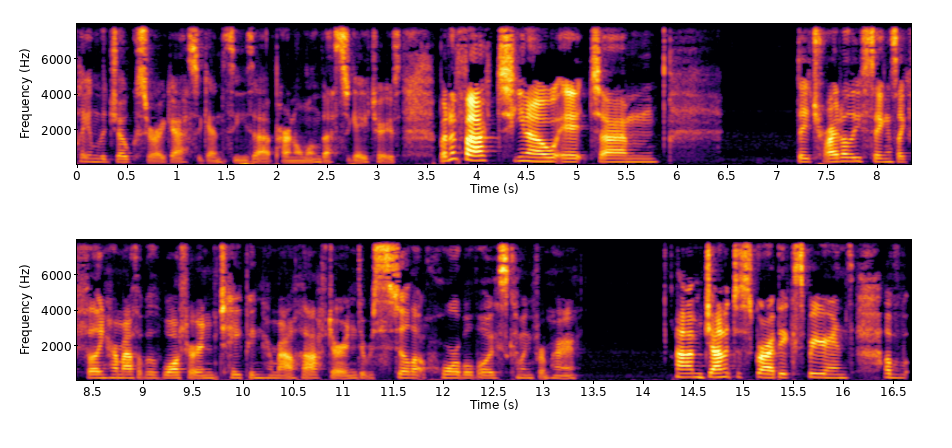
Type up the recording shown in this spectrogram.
playing the jokester, I guess, against these uh, paranormal investigators. But in fact, you know, it um, they tried all these things like filling her mouth up with water and taping her mouth after, and there was still that horrible voice coming from her. Um, Janet described the experience of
